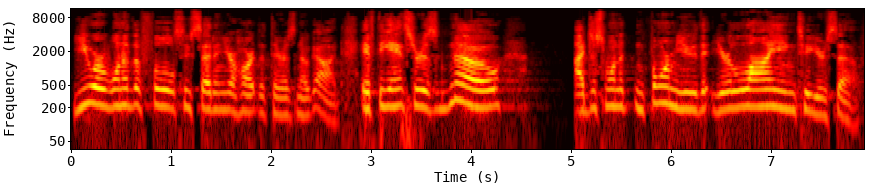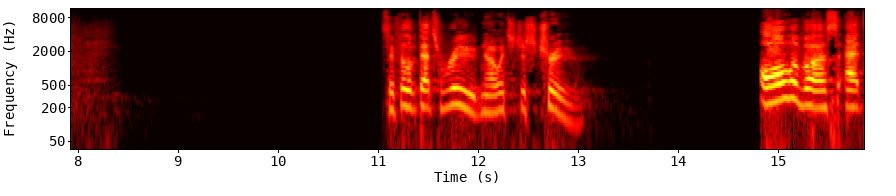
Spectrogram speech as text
you are one of the fools who said in your heart that there is no God. If the answer is no, I just want to inform you that you're lying to yourself. Say, Philip, that's rude. No, it's just true. All of us at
